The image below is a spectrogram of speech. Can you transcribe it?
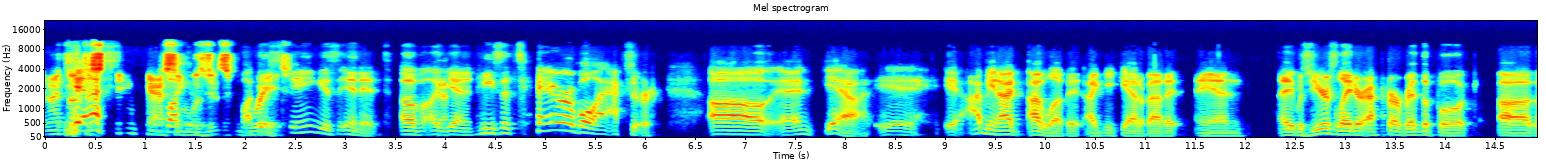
and I thought Yes! the Sting casting Fucking- was just great. Sting is in it. Of Yeah. again, he's a terrible actor. Uh, and yeah, eh, yeah, I mean, I I love it. I geek out about it, and it was years later after I read the book. Uh,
